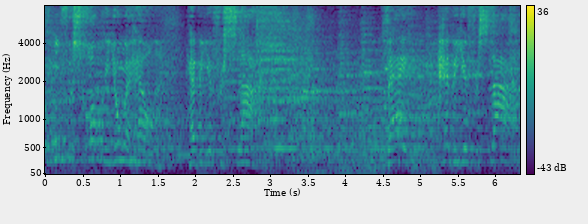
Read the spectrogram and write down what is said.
Onverschrokken jonge helden hebben je verslagen. Wij hebben je verslagen.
